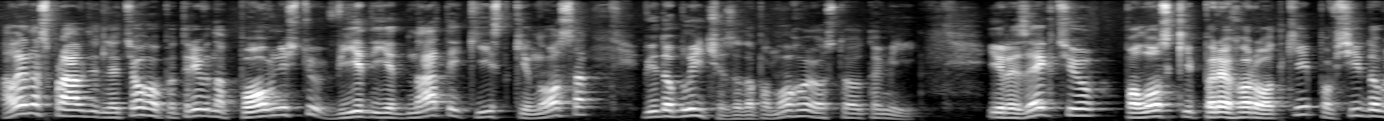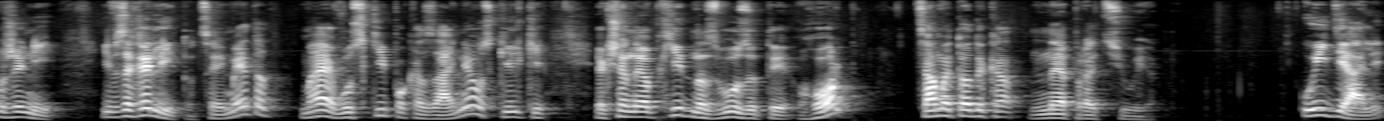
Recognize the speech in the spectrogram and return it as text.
Але насправді для цього потрібно повністю від'єднати кістки носа від обличчя за допомогою остеотомії і резекцію полоски перегородки по всій довжині. І взагалі-то цей метод має вузькі показання, оскільки, якщо необхідно звузити горб, ця методика не працює. У ідеалі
